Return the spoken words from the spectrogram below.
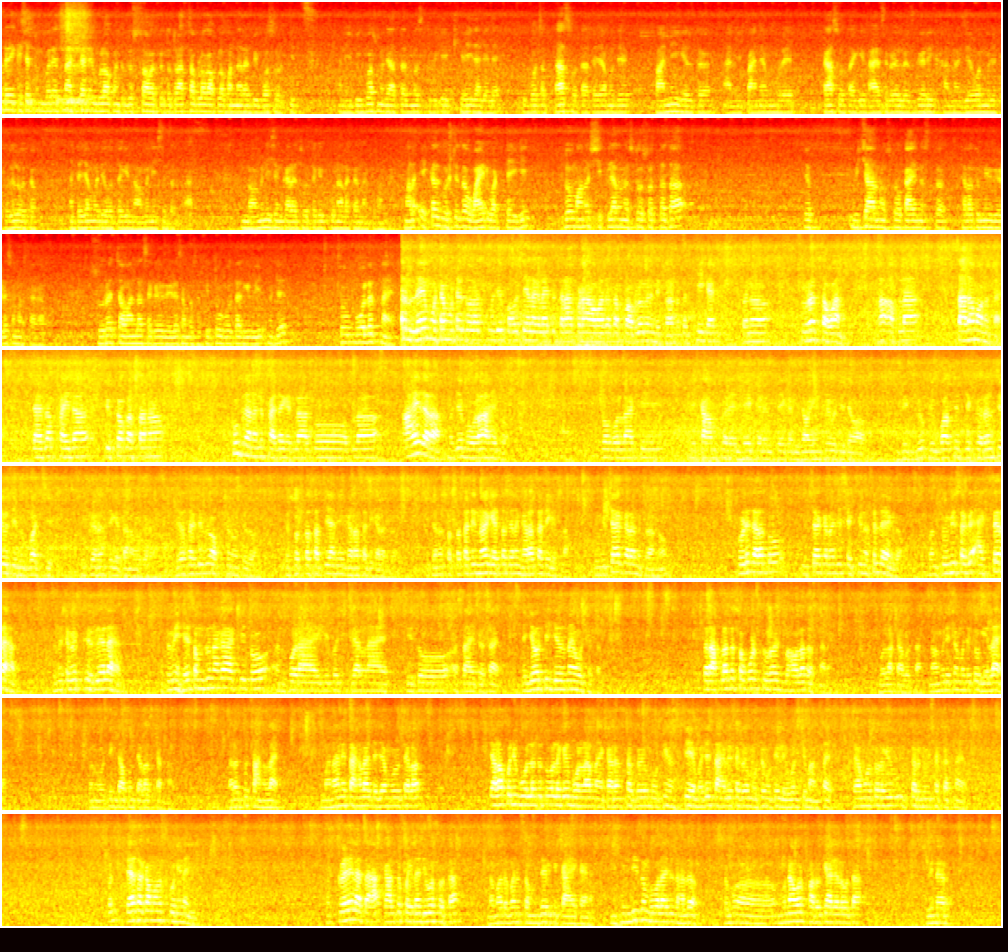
मंडळी कसे तुम्ही बरेच नाश्ता आणि ब्लॉगमध्ये तुमचं स्वागत करतो. तर आजचा ब्लॉग आपला बनणार आहे बिग बॉसवरतीच आणि बिग बॉसमध्ये आता मस्तपैकी एक खेळी झालेला आहे. बिग बॉसचा तास होता. त्याच्यामध्ये पाणी गेलं आणि पाण्यामुळे तास होता की बाहेर सगळं लसगरी खाणं जेवण म्हणजे ठेवलेलं होतं. आणि त्याच्यामध्ये होतं की नॉमिनेशनचा तास नॉमिनेशन करायचं होतं की कुणाला करणार कुणाला मला एकाच गोष्टीचं वाईट वाटतं आहे की जो माणूस शिकलेला नसतो स्वतःचा एक विचार नसतो काय नसतं. त्याला तुम्ही वेळ समजता का? सूरज चव्हाणला सगळे वेळ समजतात की तो बोलतात की म्हणजे तो बोलत नाही. तर लय मोठ्या मोठ्या जोरात म्हणजे पाऊस यायला लागला आहे तर जरा थोडा आवाजाचा प्रॉब्लेम आहे मित्रांनो तर ठीक आहे. पण सूरज चव्हाण हा आपला साधा माणूस आहे. त्याचा फायदा टिकटॉक असताना खूप जणांनी फायदा घेतला. तो आपला आहे जरा म्हणजे भोळा आहे तो. तो बोलला की मी काम करेल हे करेल ते करेल जेव्हा एंट्री होती तेव्हा. बिग बिग बॉसची जी करन्सी होती बिग बॉसची ती करन्सी घेताना वगैरे. त्याच्यासाठी बी ऑप्शन होते दोन. ते स्वतःसाठी आणि घरासाठी करायचं. त्यानं स्वतःसाठी न घेता त्यानं घरासाठी घेतला. विचार करा मित्रांनो. थोडे जरा तो विचार करण्याची शक्ती नसेल त्या एकदा. पण तुम्ही सगळे ॲक्टर आहात. तुम्ही सगळे फिरलेले आहात. तुम्ही हे समजू नका की तो अनपड आहे की तो शिकलेला नाही की तो असा आहे तसा आहे. त्याच्यावरती जज नाही होऊ शकत. तर आपला तर सपोर्ट सूरज भावलाच असणार आहे. बोला काय बोलता? नॉमिनेशनमध्ये तो गेला आहे पण वोटिंग तर आपण त्यालाच करणार. कारण तो चांगला आहे. मनाने चांगला आहे त्याच्यामुळे त्याला त्याला कोणी बोललं तर तो लगेच बोलणार नाही कारण सगळे मोठी हस्ती आहे. म्हणजे चांगले सगळे मोठे मोठे लेवलची माणसं आहेत. त्यामुळे तो लगेच उत्तर देऊ शकत नाही. पण त्यासारखा माणूस कोणी नाही कळेल आता काल तर पहिला दिवस होता. दमादमानं समजेल की काय काय नाही. हिंदीचं बोलायचं झालं तर मुनावर फारुकी आलेला होता विनर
